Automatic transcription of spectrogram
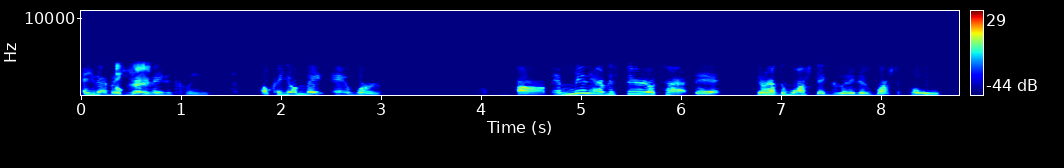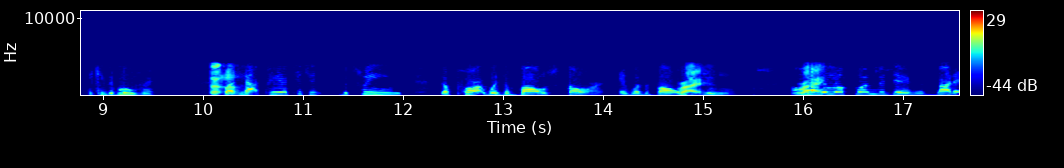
and you got to make sure your mate is clean. Okay, your mate at work. Um, and men have this stereotype that they don't have to wash that good; they just wash the pool and keep it moving. Uh-uh. but not pay attention between the part where the ball start and where the balls Right. end. Right. All up under there by the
